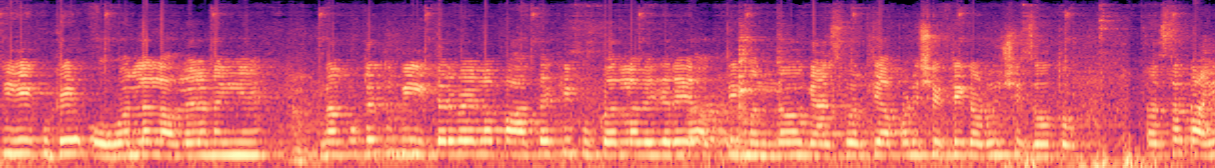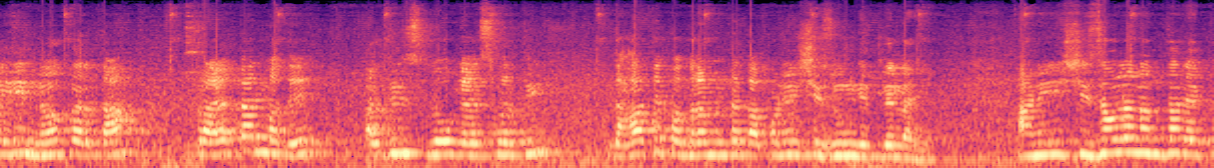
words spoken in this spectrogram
की हे कुठे ओव्हनला लावलेलं नाहीये. ना कुठे तुम्ही इतर वेळेला पाहता की कुकरला वगैरे अगदी मंद गॅसवरती आपण शेटी काढून शिजवतो. तसं काहीही न करता फ्राय पॅनमध्ये अगदी स्लो गॅसवरती दहा ते पंधरा मिनटात आपण हे शिजवून घेतलेलं आहे. आणि शिजवल्यानंतर एक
